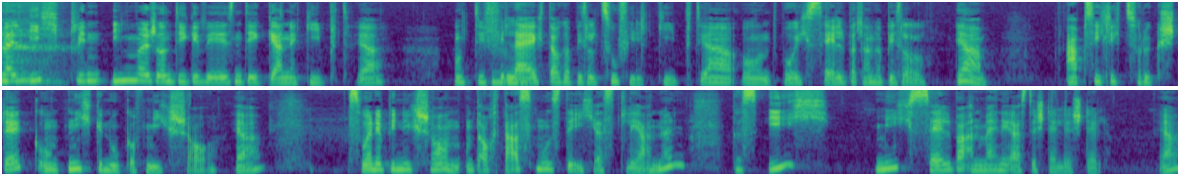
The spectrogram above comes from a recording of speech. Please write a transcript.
Weil ich bin immer schon die gewesen, die gerne gibt, ja. Und die mhm. vielleicht auch ein bisschen zu viel gibt, ja. Und wo ich selber dann ein bisschen, ja, absichtlich zurückstecke und nicht genug auf mich schaue, ja. So eine bin ich schon. Und auch das musste ich erst lernen, dass ich mich selber an meine erste Stelle stelle. Ja?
